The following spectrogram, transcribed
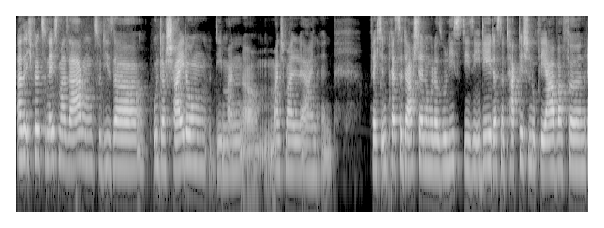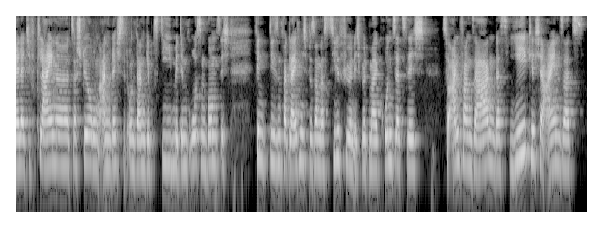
Also ich will zunächst mal sagen zu dieser Unterscheidung, die man äh, manchmal ja, in, in, vielleicht in Pressedarstellungen oder so liest, diese Idee, dass eine taktische Nuklearwaffe eine relativ kleine Zerstörung anrichtet und dann gibt's die mit dem großen Bums. Ich finde diesen Vergleich nicht besonders zielführend. Ich würde mal grundsätzlich zu Anfang sagen, dass jeglicher Einsatz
